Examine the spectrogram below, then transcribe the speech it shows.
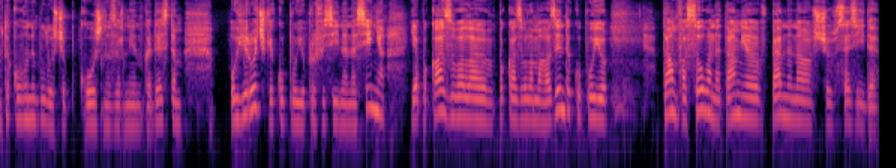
Ну, такого не було, щоб кожна зернинка. Десь там огірочки купую, професійне насіння. Я показувала, показувала магазин, де купую. Там фасоване, там я впевнена, що все зійде.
